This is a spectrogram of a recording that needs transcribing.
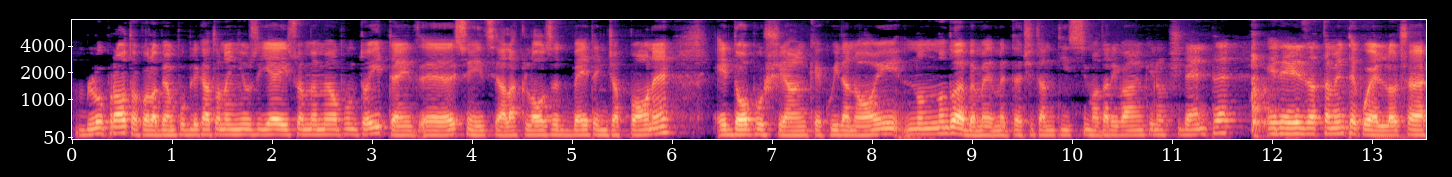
Blue Protocol abbiamo pubblicato una news EA su MMO.it e adesso inizia la closed beta in Giappone e dopo uscirà anche qui da noi. Non, non dovrebbe metterci tantissimo ad arrivare anche in Occidente ed è esattamente quello, cioè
